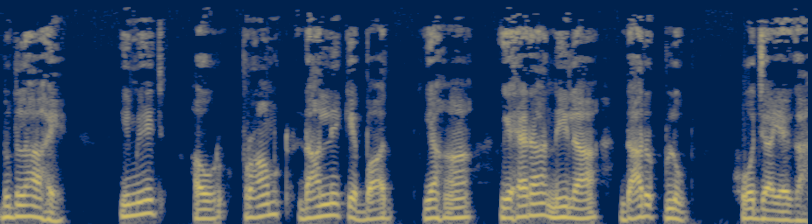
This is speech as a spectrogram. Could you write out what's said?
दुधला है इमेज और प्रॉम्प्ट डालने के बाद यहाँ गहरा नीला डार्क ब्लू हो जाएगा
